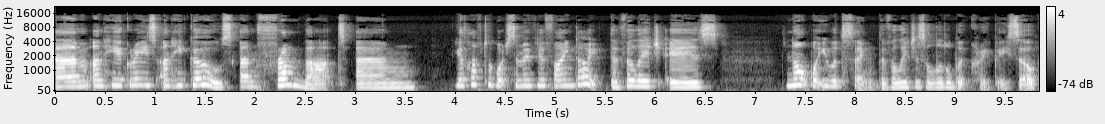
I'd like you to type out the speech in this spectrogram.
Um, and he agrees and he goes. And from that, um, you'll have to watch the movie to find out. The village is not what you would think. The village is a little bit creepy. So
